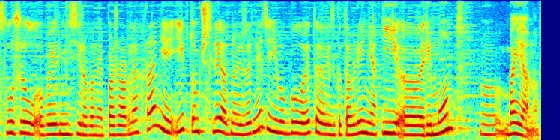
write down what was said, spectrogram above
служил служил в военизированной пожарной охране, и в том числе одно из занятий его было это изготовление и э, ремонт э, баянов.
